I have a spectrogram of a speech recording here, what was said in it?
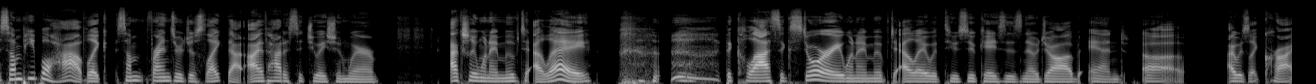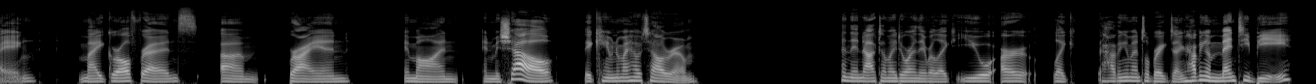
some people have like some friends are just like that i've had a situation where actually when i moved to la the classic story when i moved to la with two suitcases no job and uh i was like crying my girlfriends um brian iman and michelle they came to my hotel room and they knocked on my door and they were like you are like having a mental breakdown you're having a mentee b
